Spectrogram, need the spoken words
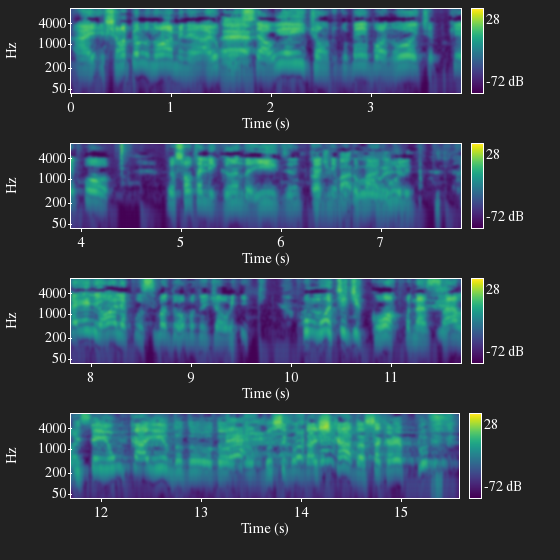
Aí chama pelo nome, né? Aí o é. policial, é. e aí, John, tudo bem? Boa noite. Porque, pô, o pessoal tá ligando aí, dizendo que tá, tem barulho. muito barulho. Aí ele olha por cima do ombro do John Wick. Um monte de corpo na sala. E assim. tem um caindo do, do, é. do, do segundo da escada, saca? Pluf.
